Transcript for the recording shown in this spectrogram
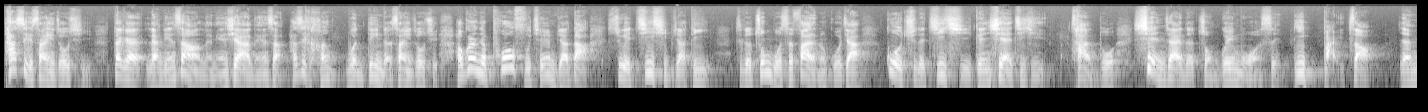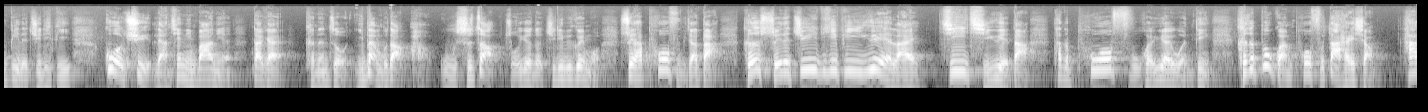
它是一个商业周期，大概两年上、两年下、两年上，它是一个很稳定的商业周期。好，关键的波幅前面比较大，是因为基期比较低。这个中国是发展中国家，过去的基期跟现在基期差很多，现在的总规模是一百兆。人民币的 GDP，过去两千零八年大概可能只有一半不到啊，五十兆左右的 GDP 规模，所以它波幅比较大。可是随着 GDP 越来基期越大，它的波幅会越来越稳定。可是不管波幅大还小，它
